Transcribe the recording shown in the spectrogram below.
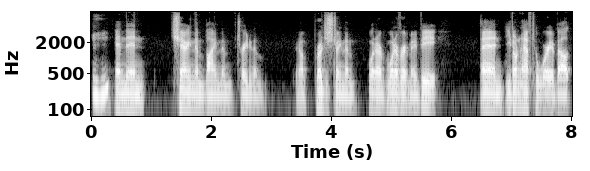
Mhm. and then sharing them, buying them, trading them, you know, registering them, whatever whatever it may be, and you don't have to worry about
